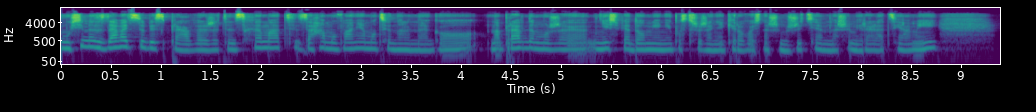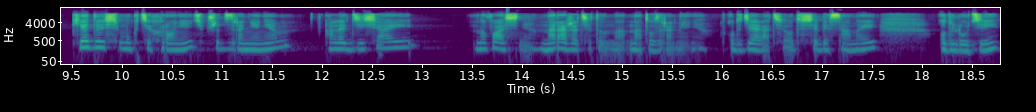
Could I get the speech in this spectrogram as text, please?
musimy zdawać sobie sprawę, że ten schemat zahamowania emocjonalnego naprawdę może nieświadomie, niepostrzeżenie kierować naszym życiem, naszymi relacjami. Kiedyś mógł Cię chronić przed zranieniem, ale dzisiaj, no właśnie, naraża cię to, na, na to zranienie, oddziela cię od siebie samej, od ludzi.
